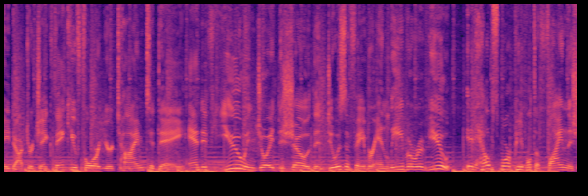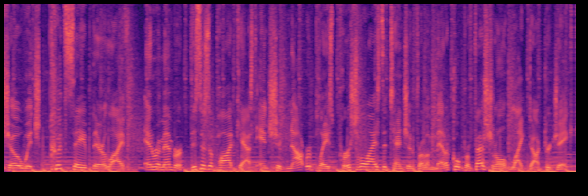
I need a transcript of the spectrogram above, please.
Hey, Dr. Jake, thank you for your time today. And if you enjoyed the show, then do us a favor and leave a review. It helps more people to find the show, which could save their life. And remember, this is a podcast and should not replace personalized attention from a medical professional like Dr. Jake.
